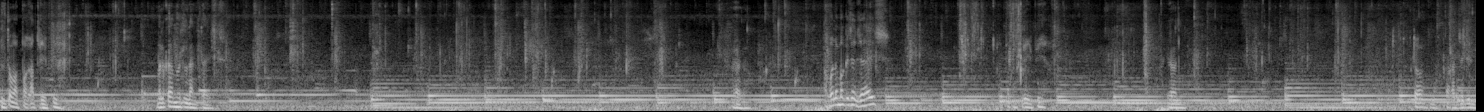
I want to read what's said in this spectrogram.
Ito mapaka-trippy. Balikan mo lang guys. Ano? Ako lang mag-isa guys. Mapaka-trippy. Yan. Ito, nakakadilim.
